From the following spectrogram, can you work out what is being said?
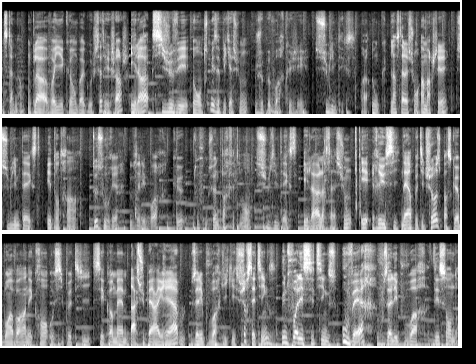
install now. Donc là, vous voyez qu'en bas à gauche, ça télécharge. Et là, si je vais dans toutes mes applications, je peux voir que j'ai Sublime Text. Voilà, donc l'installation a marché. Sublime Text est en train de s'ouvrir. Vous allez voir que tout fonctionne parfaitement. Sublime texte. Et là, l'installation est réussie. D'ailleurs, petite chose, parce que bon, avoir un écran aussi petit, c'est quand même pas super agréable. Vous allez pouvoir cliquer sur Settings. Une fois les settings ouverts, vous allez pouvoir descendre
